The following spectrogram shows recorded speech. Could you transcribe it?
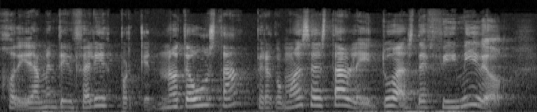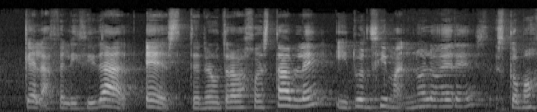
jodidamente infeliz porque no te gusta, pero como es estable y tú has definido que la felicidad es tener un trabajo estable y tú encima no lo eres, es como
